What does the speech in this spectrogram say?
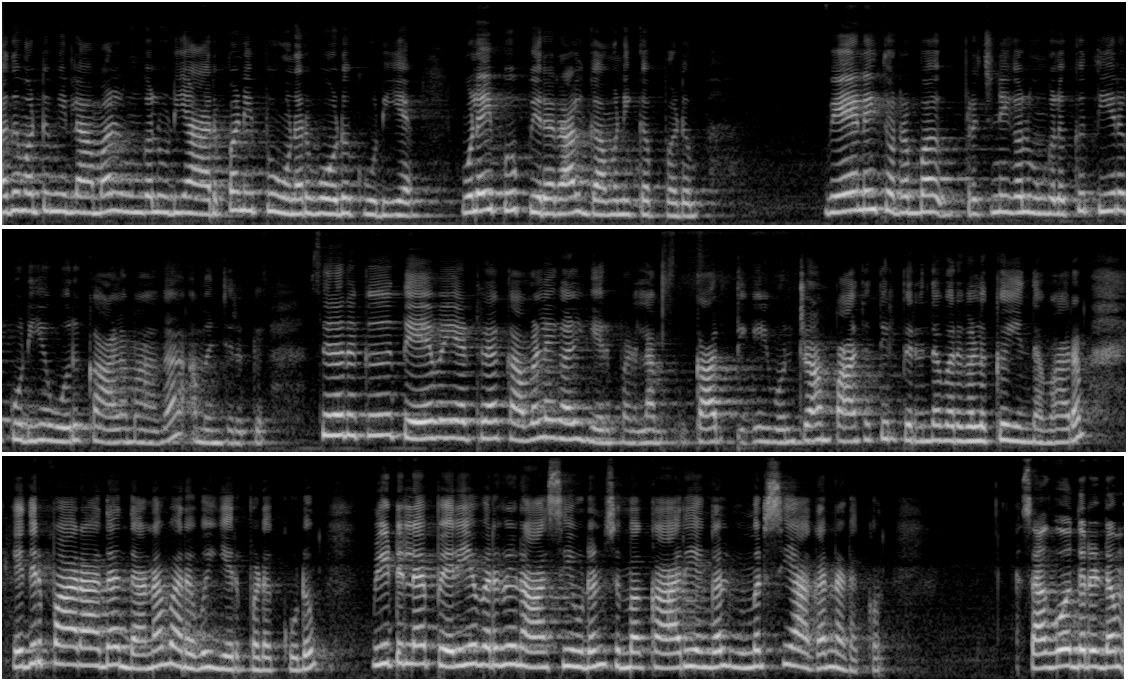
அது மட்டும் இல்லாமல் உங்களுடைய அர்ப்பணிப்பு உணர்வோடு கூடிய உழைப்பு பிறரால் கவனிக்கப்படும். வேலை தொடர்பாக பிரச்சனைகள் உங்களுக்கு தீரக்கூடிய ஒரு காலமாக அமைஞ்சிருக்கு. சிலருக்கு தேவையற்ற கவலைகள் ஏற்படலாம். கார்த்திகை ஒன்றாம் பாதத்தில் பிறந்தவர்களுக்கு இந்த வாரம் எதிர்பாராத தனவரவு ஏற்படக்கூடும். வீட்டில் பெரியவர்களின் ஆசையுடன் சுப காரியங்கள் விமர்சையாக நடக்கும். சகோதரிடம்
